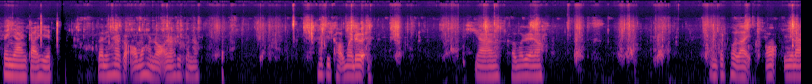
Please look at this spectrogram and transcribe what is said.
ให้ยางกายเฮ็ด ตอนนี้เราก็ออกมาหนาะเนาะทุกคนเนาะให้สิเขามาเด้อยางเขามาเด้อเนาะมันก็พอไรอ๋ออยู่นะ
